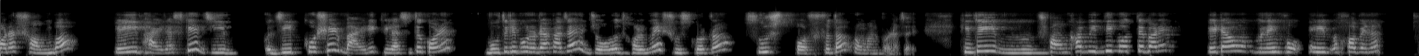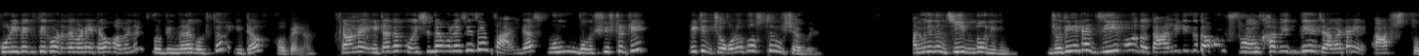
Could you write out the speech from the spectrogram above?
করা সম্ভব, এই ভাইরাসকে জীব, জীবকোষের বাইরে কেলাসিত করে। বোতলে ভরে রাখা যায় জড় ধর্মের সুস্পষ্ট, সুস্পষ্টতা প্রমাণ করা যায়। কিন্তু এই সংখ্যা বৃদ্ধি করতে পারে, এটাও মানে এই হবে না। পরিব্যক্তি ঘটাতে পারে, এটাও হবে না। প্রোটিন দ্বারা গঠিত, এটাও হবে না। কেননা এটা তো কোয়েশ্চেনটা বলেছে যে ভাইরাস কোন বৈশিষ্ট্যটি এটি জড় বস্তু হিসাবে। আমি কিন্তু জীব বলিনি। যদি এটা জীব হতো, তাহলে কিন্তু তখন সংখ্যা বৃদ্ধির জায়গাটায় আসতো।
